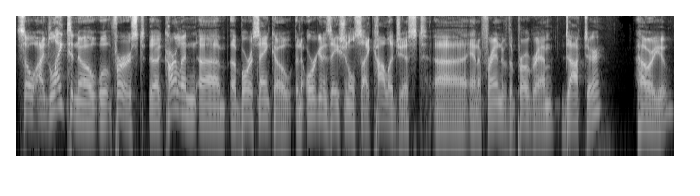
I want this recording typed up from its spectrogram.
So I'd like to know. Well, first, uh, Karlyn uh, uh, Borysenko, an organizational psychologist uh, and a friend of the program. Doctor, how are you?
